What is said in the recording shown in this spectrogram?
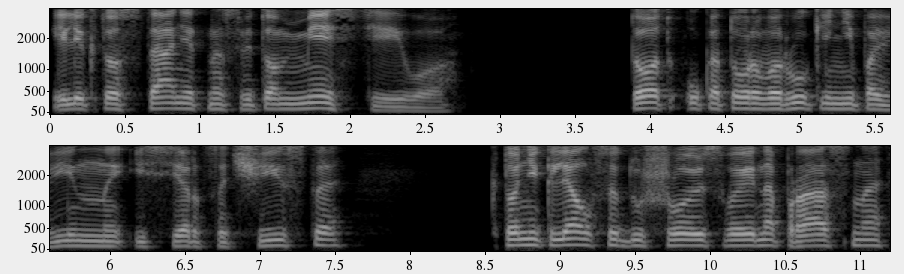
или кто станет на святом месте его? Тот, у которого руки не повинны и сердце чисто, кто не клялся душою своей напрасно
